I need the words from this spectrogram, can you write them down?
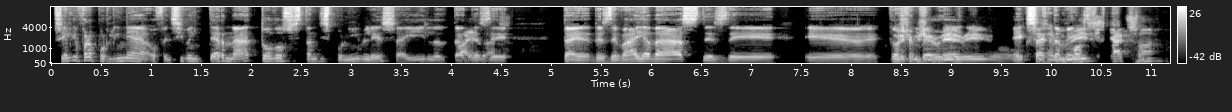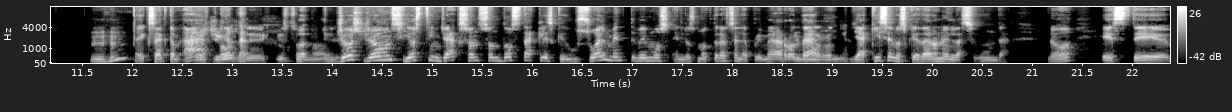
si alguien fuera por línea ofensiva interna, todos están disponibles ahí, Valladas. desde, desde Valladas, desde eh, Cushenberry, Cushenberry exactamente. Cesar Exactamente. Ah, Josh Jones ya- de Houston, ¿no? Josh Jones y Austin Jackson son dos tackles que usualmente vemos en los mock drafts en la primera ronda, Primera ronda. y aquí se nos quedaron en la segunda, ¿no? Este,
